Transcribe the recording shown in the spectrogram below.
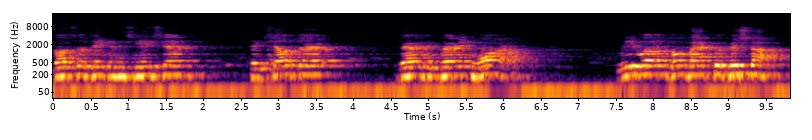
Those who take initiation, take shelter, they're declaring war we will go back to Krishna.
